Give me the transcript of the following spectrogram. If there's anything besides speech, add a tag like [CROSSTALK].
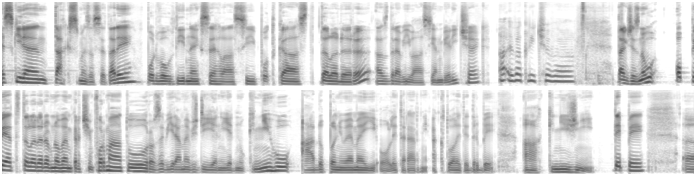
Hezký den, tak jsme zase tady. Po dvou týdnech se hlásí podcast TLDR a zdraví vás Jan Bělíček. A Eva Klíčová. Takže znovu opět TLDR v novém kratším formátu. Rozebíráme vždy jen jednu knihu a doplňujeme ji o literární aktuality drby a knižní typy. Uh,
